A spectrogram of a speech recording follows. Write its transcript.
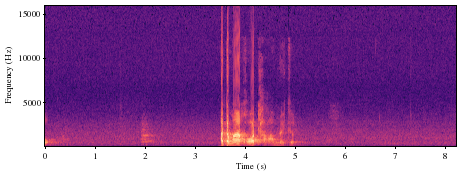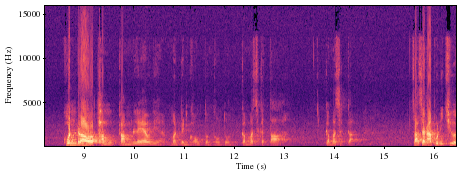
หกอาตมาขอถามหน่อยเถอะ คนเราทำกรรมแล้วเนี่ย มันเป็นของตนของตน กรรมสกตากรรมสกะ ศาสนาพุทธนี่เชื่อ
